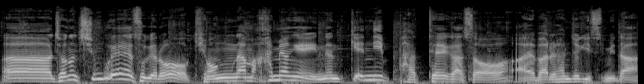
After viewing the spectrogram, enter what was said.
아, 저는 친구의 소개로 경남 함양에 있는 깻잎 밭에 가서 알바를 한 적이 있습니다.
